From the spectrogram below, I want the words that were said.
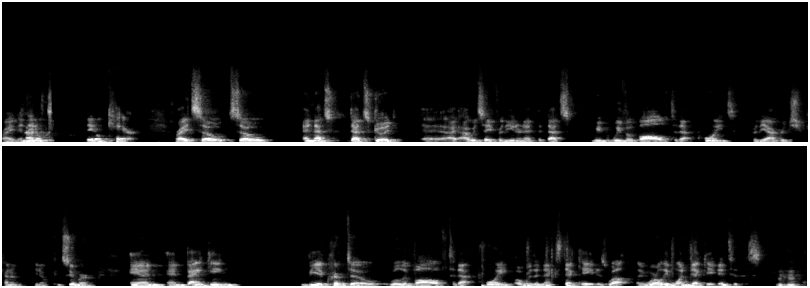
right? And they don't they don't care, right? So so and that's that's good. Uh, I, I would say for the internet that that's we've we've evolved to that point for the average kind of you know consumer, and and banking via crypto will evolve to that point over the next decade as well. I mean, we're only one decade into this. Mm-hmm. Uh,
